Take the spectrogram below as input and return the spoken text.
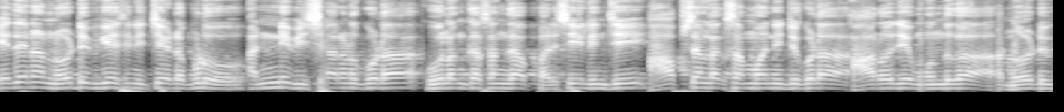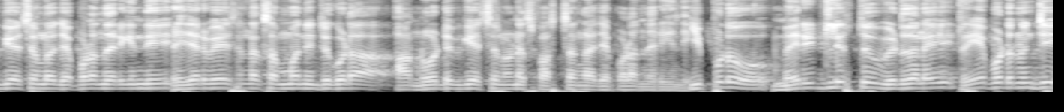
ఏదైనా నోటిఫికేషన్ ఇచ్చేటప్పుడు అన్ని విషయాలను కూడా కూలంకసంగా పరిశీలించి ఆప్షన్లకు సంబంధించి కూడా ఆ రోజే ముందుగా నోటిఫికేషన్లో చెప్పడం జరిగింది. రిజర్వేషన్లకు సంబంధించి కూడా ఆ నోటిఫికేషన్లోనే స్పష్టంగా చెప్పడం జరిగింది. ఇప్పుడు మెరిట్ లిస్టు విడుదలై రేపటి నుంచి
